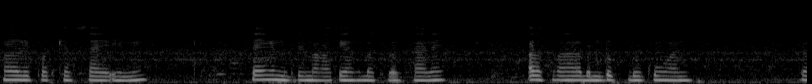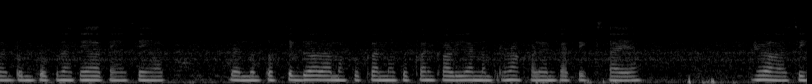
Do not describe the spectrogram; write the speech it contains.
melalui podcast saya ini saya ingin berterima kasih yang sebesar-besarnya atas segala bentuk dukungan dan bentuk nasihat yang sehat dan bentuk segala masukan-masukan kalian yang pernah kalian kasih ke saya. Terima kasih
